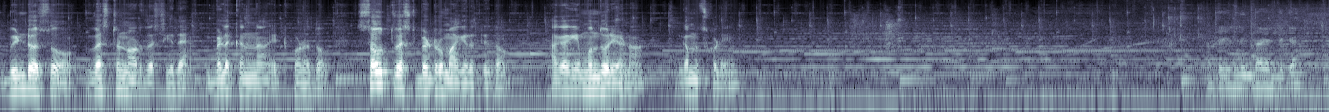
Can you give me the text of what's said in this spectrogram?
ವಿಂಡೋಸು ವೆಸ್ಟ್ ನಾರ್ತ್ ವೆಸ್ಟ್ ಇದೆ. ಬೆಳಕನ್ನು ಇಟ್ಕೊಳ್ಳೋದು. ಸೌತ್ ವೆಸ್ಟ್ ಬೆಡ್ರೂಮ್ ಆಗಿರುತ್ತೆ ಇದು. ಹಾಗಾಗಿ ಮುಂದುವರಿಯೋಣ. ಗಮನಿಸ್ಕೊಳ್ಳಿ. ಮತ್ತು ಇಲ್ಲಿಂದ ಇಲ್ಲಿಗೆ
